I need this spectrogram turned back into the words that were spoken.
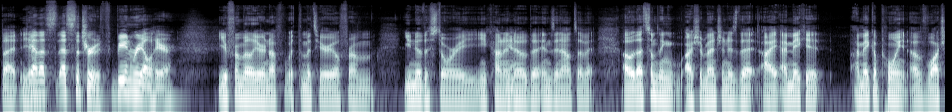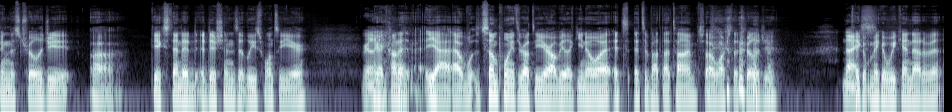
But yeah. Yeah. that's that's the truth. Being real here. You're familiar enough with the material from you know the story, you kind of Yeah. know the ins and outs of it. Oh, that's something I should mention is that I, I make it I make a point of watching this trilogy, uh, the extended editions at least once a year. Really, Like I kind of yeah. At w- some point throughout the year, I'll be like, you know what, it's it's about that time, so I watch the trilogy. nice. Take a, make a weekend out of it.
